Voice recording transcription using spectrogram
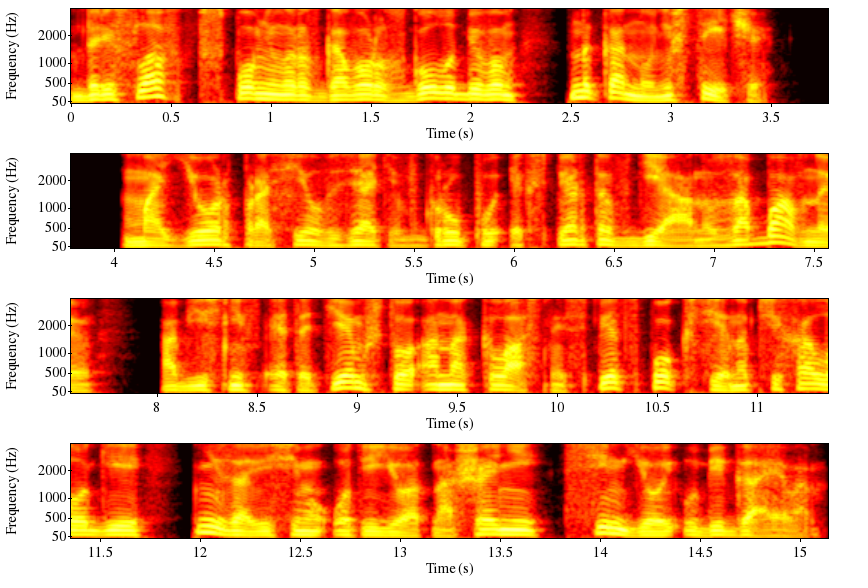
Дарислав вспомнил разговор с Голубевым накануне встречи. Майор просил взять в группу экспертов Диану Забавную — объяснив это тем, что она классный спец по ксенопсихологии, независимо от ее отношений с семьей Убегаева.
